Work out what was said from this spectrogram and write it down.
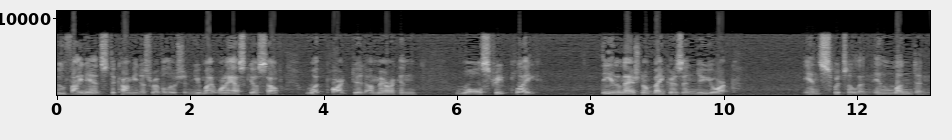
Who financed the communist revolution? You might want to ask yourself, what part did American Wall Street play? The international bankers in New York, in Switzerland, in London,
